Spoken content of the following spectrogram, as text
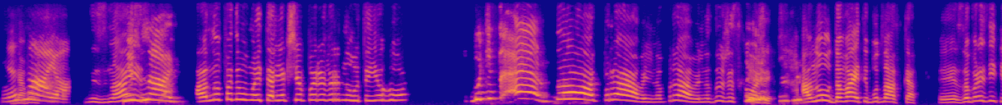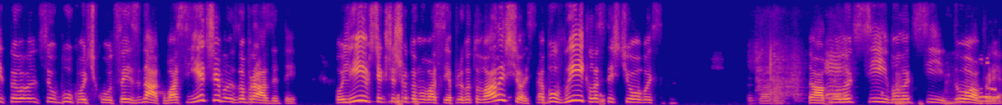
Не давай. Знаю. Не Не знаю. А ну подумайте, а якщо перевернути його? Будет Так, правильно, правильно, дуже схоже. А ну, давайте, будь ласка, е, зобразіть цю, цю буквочку, цей знак. У вас є чим зобразити? Олівчик чи що там у вас є? Приготували щось? Або викласти з чогось? Так, молодці, молодці, добре.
